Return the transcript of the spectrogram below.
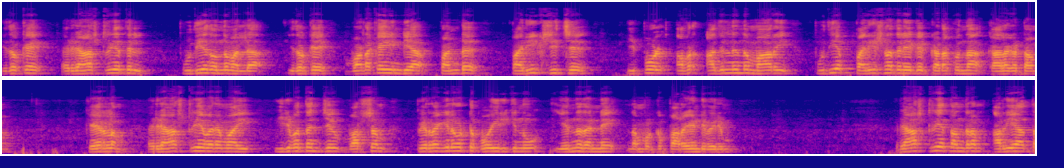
ഇതൊക്കെ രാഷ്ട്രീയത്തിൽ പുതിയതൊന്നുമല്ല. ഇതൊക്കെ വടക്കേ ഇന്ത്യ പണ്ട് പരീക്ഷിച്ച് ഇപ്പോൾ അവർ അതിൽ നിന്ന് മാറി പുതിയ പരീക്ഷണത്തിലേക്ക് കടക്കുന്ന കാലഘട്ടം. കേരളം രാഷ്ട്രീയപരമായി ഇരുപത്തഞ്ച് വർഷം പിറകിലോട്ട് പോയിരിക്കുന്നു എന്ന് തന്നെ നമുക്ക് പറയേണ്ടി വരും. രാഷ്ട്രീയ തന്ത്രം അറിയാത്ത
